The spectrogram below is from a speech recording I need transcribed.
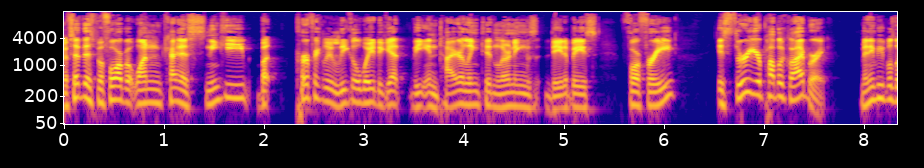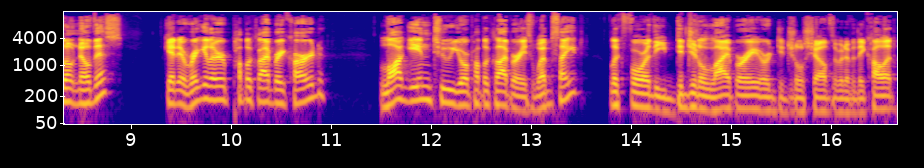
I've said this before, but one kind of sneaky but perfectly legal way to get the entire LinkedIn Learning's database for free is through your public library. Many people don't know this. Get a regular public library card, log into your public library's website, look for the digital library or digital shelves or whatever they call it,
